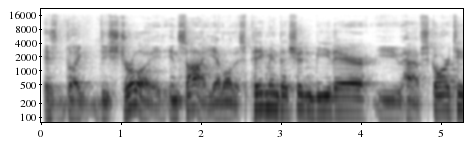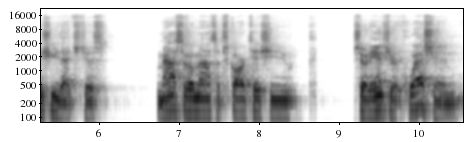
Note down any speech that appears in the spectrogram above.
is like destroyed inside. You have all this pigment that shouldn't be there. You have scar tissue that's just massive amounts of scar tissue. So to answer your question,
